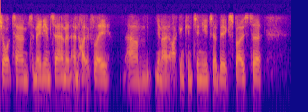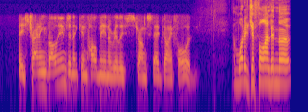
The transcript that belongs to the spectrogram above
short term to medium term, and, and hopefully um, you know I can continue to be exposed to these training volumes, and it can hold me in a really strong stead going forward. And what did you find in the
